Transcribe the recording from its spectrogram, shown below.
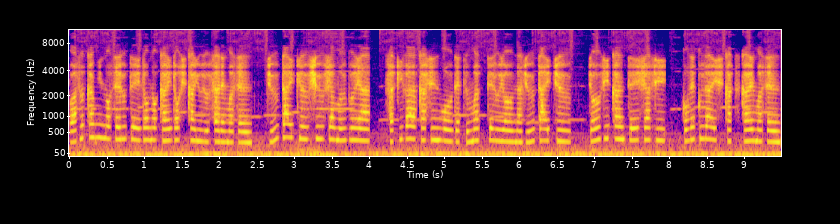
わずかに乗せる程度の回路しか許されません。渋滞吸収車ムーブや、先が赤信号で詰まってるような渋滞中、長時間停車時、これくらいしか使えません。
